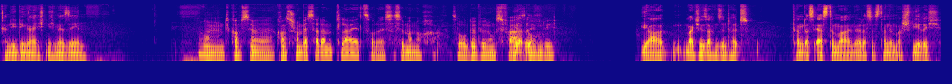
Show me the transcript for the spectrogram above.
Kann die Dinger echt nicht mehr sehen. Und kommst du kommst schon besser damit klar jetzt oder ist das immer noch so Gewöhnungsphase Ja, irgendwie? Ja, manche Sachen sind halt dann das erste Mal, ne? Das ist dann immer schwierig.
